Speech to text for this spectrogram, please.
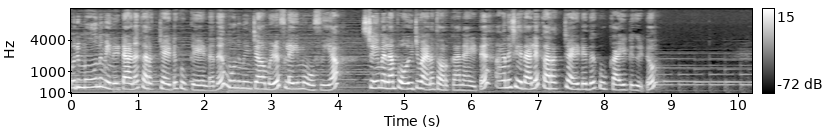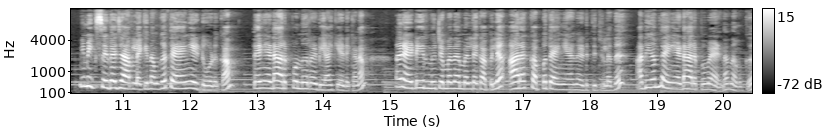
ഒരു മൂന്ന് മിനിറ്റ് ആണ് കറക്റ്റ് ആയിട്ട് കുക്ക് ചെയ്യേണ്ടത്. മൂന്ന് മിനിറ്റ് ആകുമ്പോൾ ഫ്ലെയിം ഓഫ് ചെയ്യുക. സ്ട്രീം എല്ലാം പോയിട്ട് വേണം തുറക്കാനായിട്ട്. അങ്ങനെ ചെയ്താൽ കറക്റ്റ് ആയിട്ട് ഇത് കുക്കായിട്ട് കിട്ടും. ഇനി മിക്സിയുടെ ജാറിലേക്ക് നമുക്ക് തേങ്ങ ഇട്ട് കൊടുക്കാം. തേങ്ങയുടെ അരപ്പൊന്ന് റെഡിയാക്കി എടുക്കണം. അതിനായിട്ട് ഇരുന്നൂറ്റമ്പത് എം എല്ലിന്റെ കപ്പിൽ അര കപ്പ് തേങ്ങയാണ് എടുത്തിട്ടുള്ളത്. അധികം തേങ്ങയുടെ അരപ്പ് വേണ്ട നമുക്ക്.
